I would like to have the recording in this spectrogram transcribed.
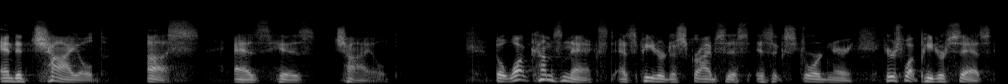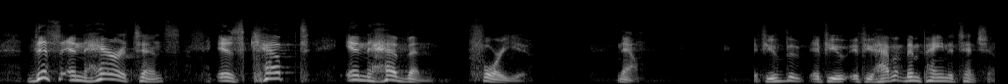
and a child, us as his child. But what comes next, as Peter describes this, is extraordinary. Here's what Peter says This inheritance is kept in heaven for you. Now, if, you've been, if, you, if you haven't been paying attention,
